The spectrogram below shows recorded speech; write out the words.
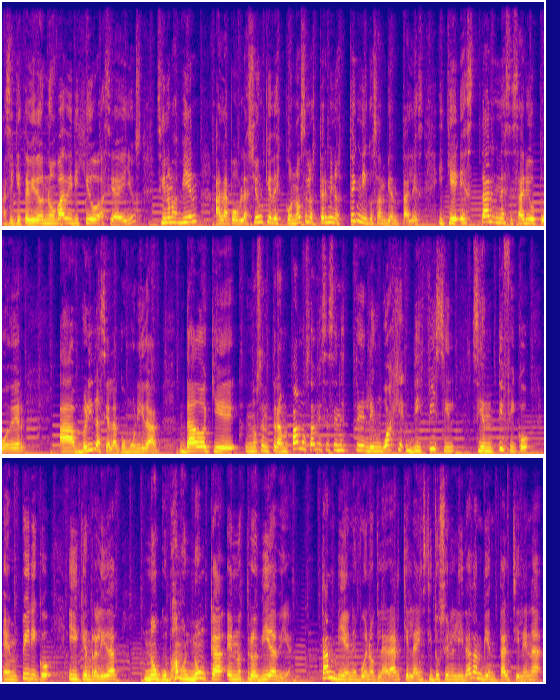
así que este video no va dirigido hacia ellos, sino más bien a la población que desconoce los términos técnicos ambientales y que es tan necesario poder abrir hacia la comunidad, dado que nos entrampamos a veces en este lenguaje difícil, científico, empírico y que en realidad no ocupamos nunca en nuestro día a día. También es bueno aclarar que la institucionalidad ambiental chilena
